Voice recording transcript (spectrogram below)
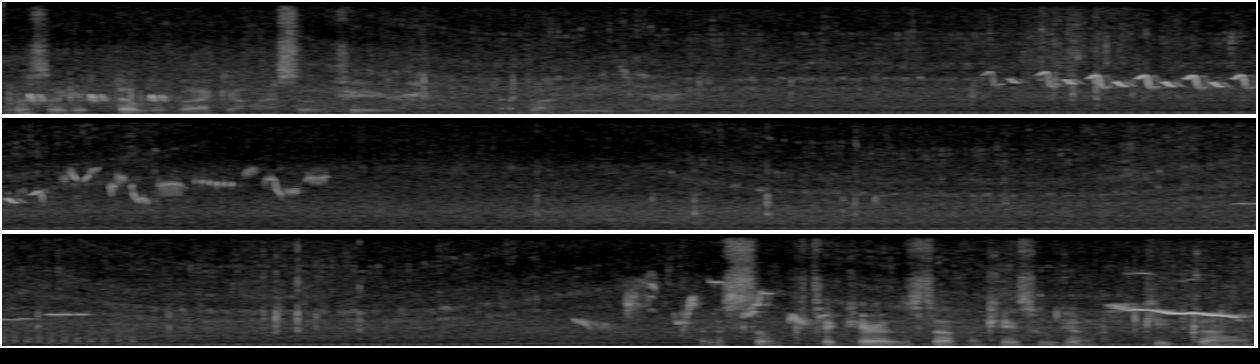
Suppose I could double back on myself here. That might be easier. Gotta still take care of the stuff in case we can keep going.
